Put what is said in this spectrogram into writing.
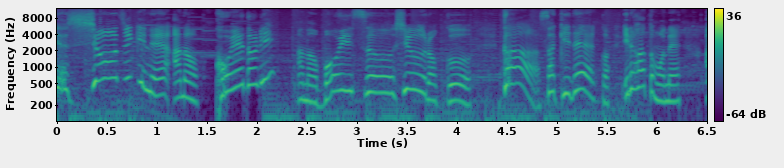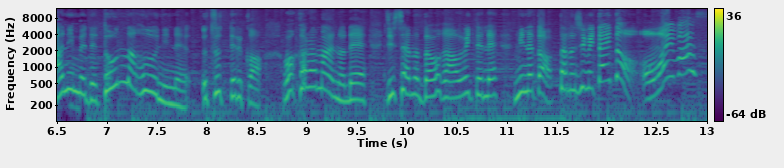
いや正直ねあの声撮り？あのボイス収録が先でこうイルハートもねアニメでどんな風にね映ってるかわからないので実際の動画を見てねみんなと楽しみたいと思います。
